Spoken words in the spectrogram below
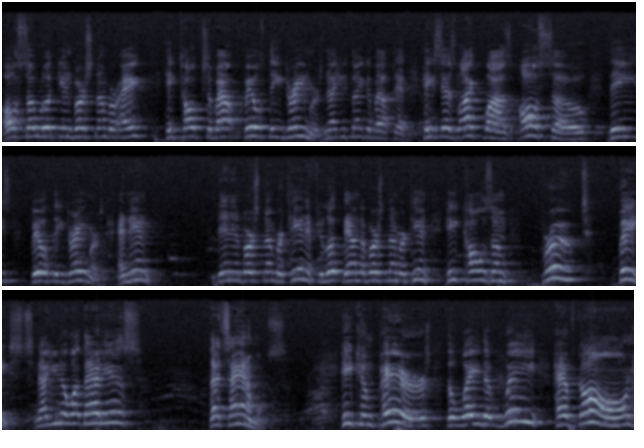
Also, look in verse number 8. He talks about filthy dreamers. Now, you think about that. He says, likewise, also these filthy dreamers. And then, then in verse number 10, if you look down to verse number 10, he calls them brute beasts. Now, you know what that is? That's animals. He compares the way that we have gone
